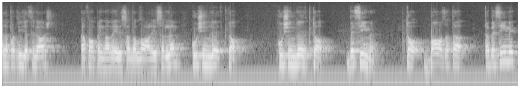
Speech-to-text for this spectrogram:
Edhe përgjigja cila është? Ka thonë pejgamberi sallallahu alaihi wasallam, kush i mbledh këto, kush i mbledh këto besime, këto bazat të, të besimit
